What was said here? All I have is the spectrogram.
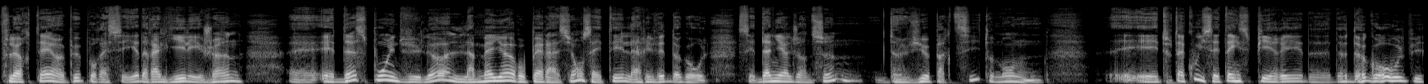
flirtaient un peu pour essayer de rallier les jeunes. Euh, et de ce point de vue-là, la meilleure opération, ça a été l'arrivée de De Gaulle. C'est Daniel Johnson, d'un vieux parti, tout le monde et, tout à coup, il s'est inspiré de, de, Gaulle puis,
